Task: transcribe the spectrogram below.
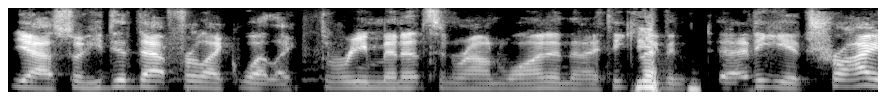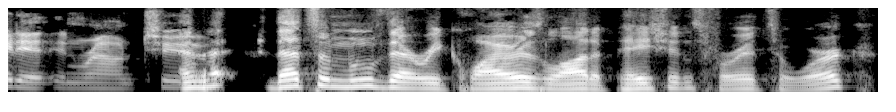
yeah. So he did that for like what, like three minutes in round one, and then I think he even I think he had tried it in round two. And that, that's a move that requires a lot of patience for it to work.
